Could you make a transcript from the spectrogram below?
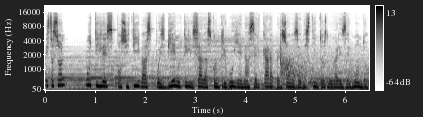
Estas son útiles, positivas, pues bien utilizadas contribuyen a acercar a personas de distintos lugares del mundo,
